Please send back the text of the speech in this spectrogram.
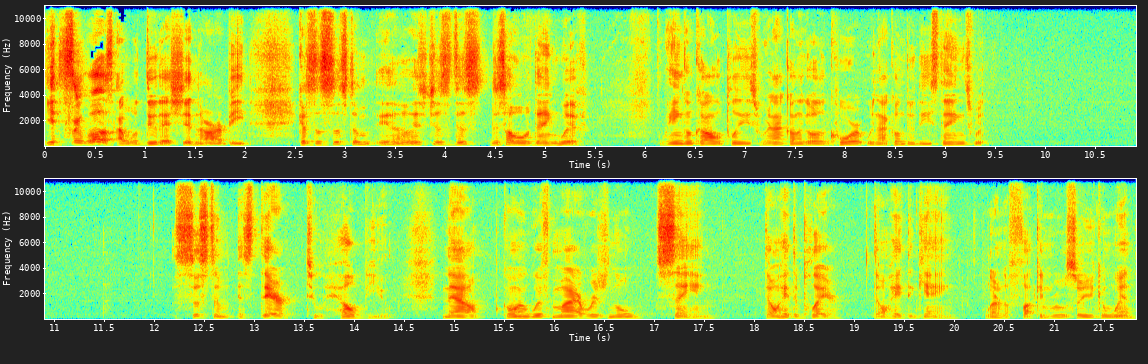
yes, it was. I will do that shit in a heartbeat, because the system, you know, it's just this this whole thing with we ain't gonna call the police. We're not gonna go to court. We're not gonna do these things. the system is there to help you. Now, going with my original saying, don't hate the player don't hate the game. Learn the fucking rules so you can win.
